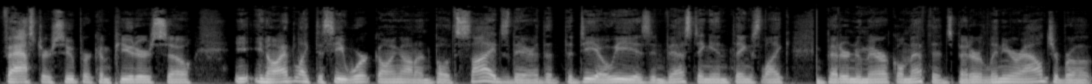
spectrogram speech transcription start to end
faster supercomputers. So, you know, I'd like to see work going on on both sides there that the DOE is investing in things like better numerical methods, better linear algebra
